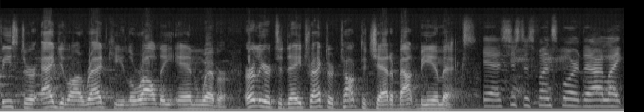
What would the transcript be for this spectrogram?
Feaster, Aguilar, Radke, Loraldi, and Weber. Earlier today, Tractor talked to Chad about BMX. Yeah, it's just a fun sport that I like.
